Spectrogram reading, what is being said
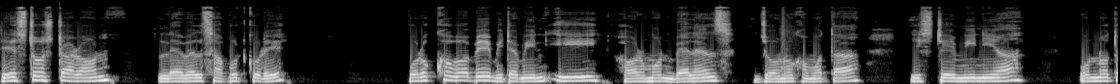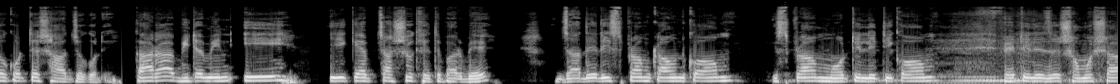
টেস্টোস্টেরন লেভেল সাপোর্ট করে। পরোক্ষভাবে ভিটামিন ই হরমোন ব্যালেন্স, যৌন ক্ষমতা, স্টেমিনিয়া উন্নত করতে সাহায্য করে। কারা ভিটামিন ই ই ক্যাপ চারশো খেতে পারবে? যাদের স্প্রাম কাউন্ট কম, স্প্রাম মোটিলিটি কম ফেটিলিজের সমস্যা,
